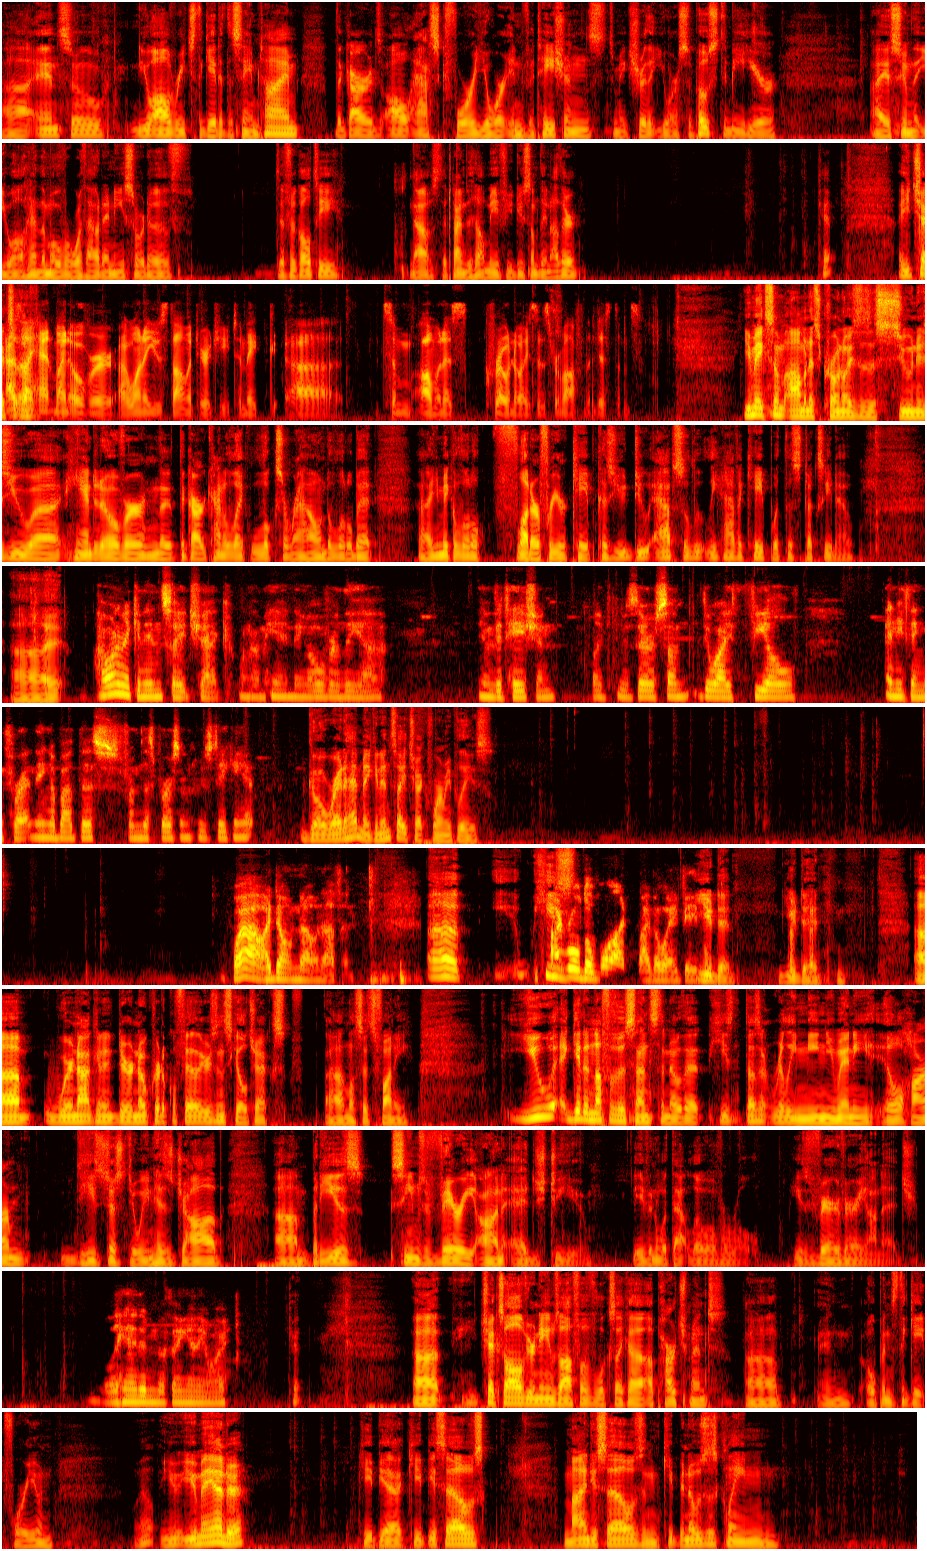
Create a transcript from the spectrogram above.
Uh, and so you all reach the gate at the same time. The guards all ask for your invitations to make sure that you are supposed to be here. I assume that you all hand them over without any sort of difficulty. Now's the time to tell me if you do something other. Okay. He checks. As I uh, hand mine over, I want to use thaumaturgy to make uh, some ominous crow noises from off in the distance. You make some ominous crow noises as soon as you uh, hand it over, and the, the guard kind of like looks around a little bit. Uh, you make a little flutter for your cape because you do absolutely have a cape with this tuxedo. Uh, I want to make an insight check when I'm handing over the uh, invitation. Like, is there some? Do I feel anything threatening about this from this person who's taking it? go right ahead, make an insight check for me, please. Wow, I don't know nothing. Uh, I rolled a one, by the way, people. You did. You did. um, we're not going to, there are no critical failures in skill checks uh, unless it's funny. You get enough of a sense to know that he doesn't really mean you any ill harm. He's just doing his job. Um, but he is, seems very on edge to you, even with that low overroll. He's very, very on edge. Well, I handed him the thing anyway. Uh, he checks all of your names off of looks like a, a parchment, uh, and opens the gate for you. And well, you you may enter. Keep your keep yourselves, mind yourselves, and keep your noses clean.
